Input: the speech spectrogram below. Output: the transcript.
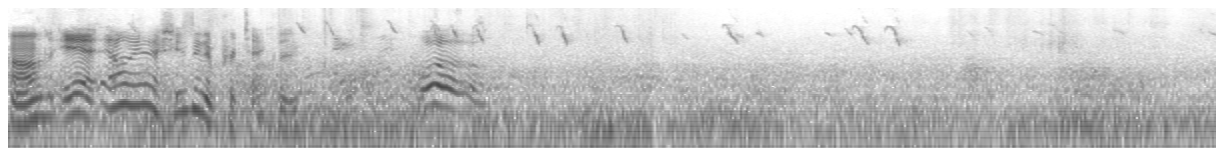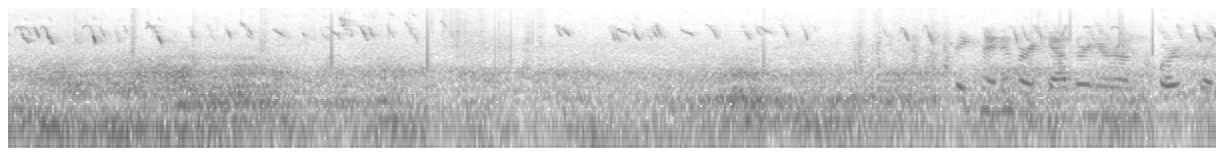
huh? Yeah. Oh, yeah. She's gonna protect them. Whoa. They kind of are gathering around court, like.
